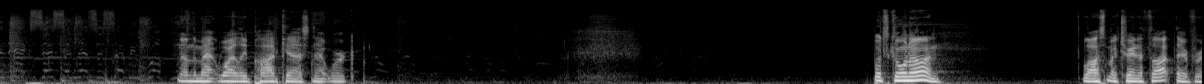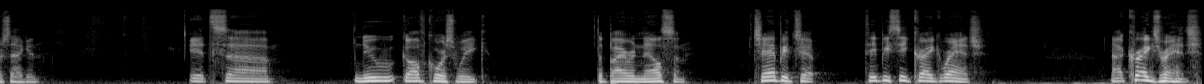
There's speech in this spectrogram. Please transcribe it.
and excess unnecessary rough. on the Matt Wiley Podcast Network. What's going on? Lost my train of thought there for a second. It's uh, new golf course week. The Byron Nelson Championship, TPC Craig Ranch. Not Craig's Ranch.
